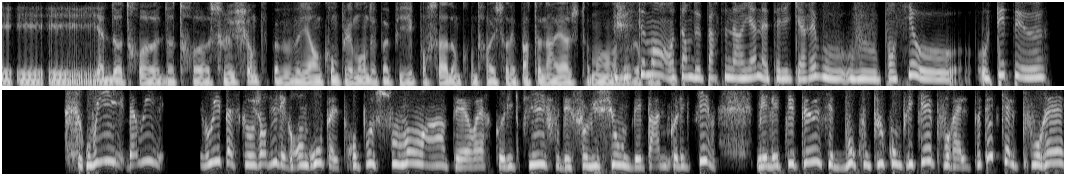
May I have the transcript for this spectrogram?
Et il y a d'autres d'autres solutions qui peuvent venir en complément de Papizy pour ça. Donc on travaille sur des partenariats justement. justement, en termes de partenariat, Nathalie Carré, vous, vous pensiez au, au TPE oui, bah oui, oui, parce qu'aujourd'hui, les grands groupes, elles proposent souvent un PRR collectif ou des solutions d'épargne collective, mais les TPE, c'est beaucoup plus compliqué pour elles. Peut-être qu'elles pourraient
